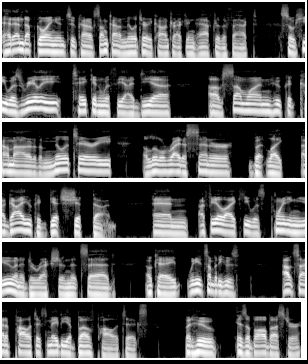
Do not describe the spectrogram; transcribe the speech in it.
had ended up going into kind of some kind of military contracting after the fact. So he was really taken with the idea of someone who could come out of the military a little right of center, but like a guy who could get shit done. And I feel like he was pointing you in a direction that said, okay, we need somebody who's outside of politics, maybe above politics, but who is a ball buster,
